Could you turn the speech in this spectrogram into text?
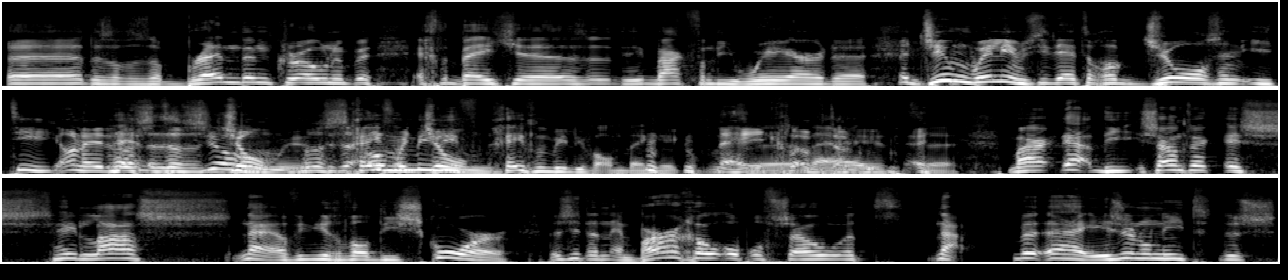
eh, dus dat is dat Brandon Cronenberg. Echt een beetje, eh, die maakt van die weirde... Jim Williams, die deed toch ook Jaws en E.T.? Oh nee, dat, was, dat is John. Dat is geen familie, John. geen familie van, denk ik. Of Nee, ik eh, geloof niet. het, eh, maar ja, die soundtrack is helaas... Nou of in ieder geval die score. Er zit een embargo op of zo. Het, nou, hij is er nog niet. Dus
